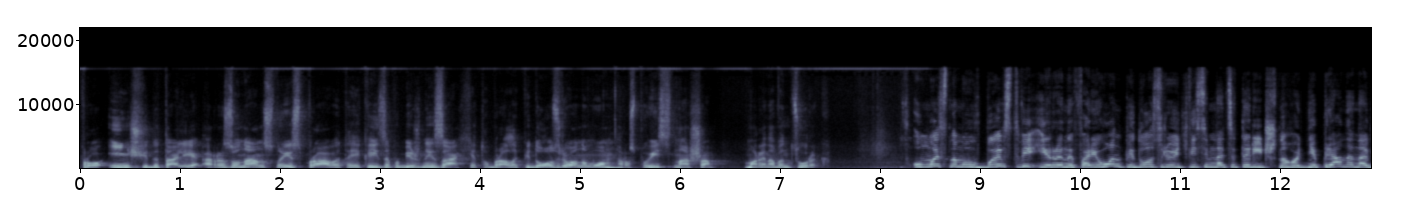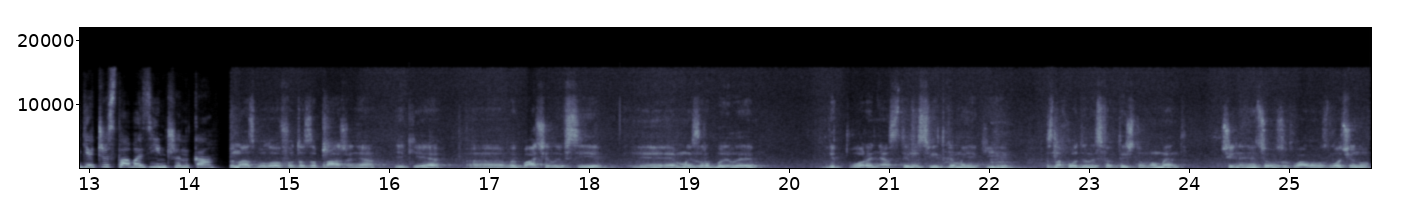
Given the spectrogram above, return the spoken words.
Про інші деталі резонансної справи та який запобіжний захід обрали підозрюваному, розповість наша Марина Венцурик. Умисному вбивстві Ірини Фаріон підозрюють 18-річного дніпрянина В'ячеслава Зінченка. У нас було фотозображення, яке е, ви бачили всі. Ми зробили відтворення з тими свідками, які знаходились фактично в момент вчинення цього зухвалого злочину.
